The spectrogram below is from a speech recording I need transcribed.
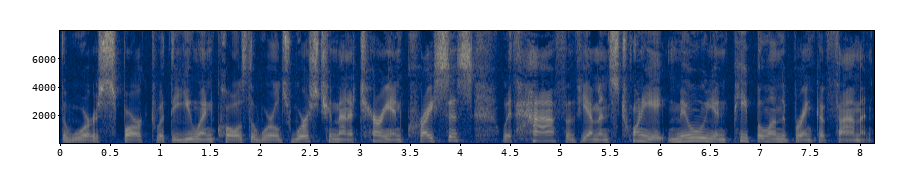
The war has sparked what the UN calls the world's worst humanitarian crisis, with half of Yemen's 28 million people on the brink of famine.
